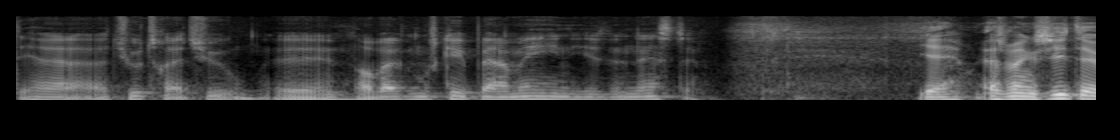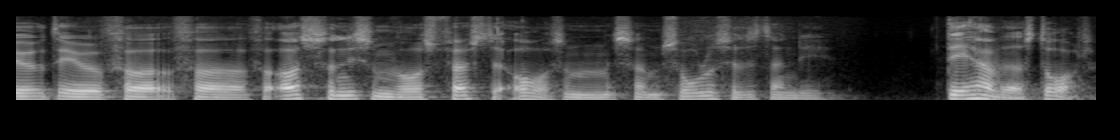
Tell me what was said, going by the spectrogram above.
det her 2023, øh, og hvad vi måske bærer med ind i det næste. Ja, altså man kan sige, det er jo, det er jo for, for, for os sådan ligesom vores første år som, som solo-selvstændige. Det har været stort.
